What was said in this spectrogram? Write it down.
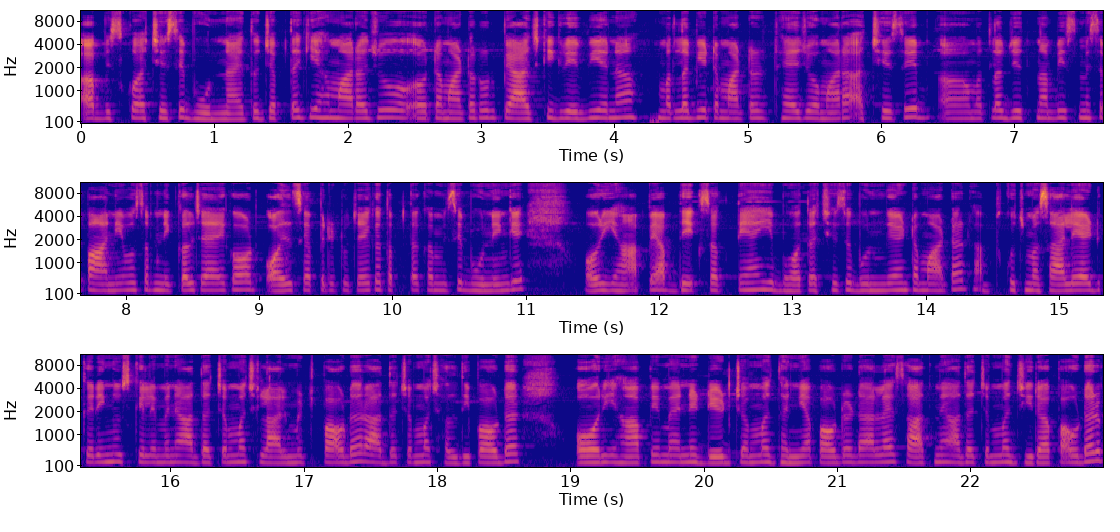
अब इसको अच्छे से भूनना है। तो जब तक ये हमारा जो टमाटर और प्याज की ग्रेवी है ना मतलब ये टमाटर है जो हमारा अच्छे से आ, मतलब जितना भी इसमें से पानी है वो सब निकल जाएगा और ऑयल सेपरेट हो जाएगा तब तक हम इसे भूनेंगे। और यहाँ पे आप देख सकते हैं ये बहुत अच्छे से भुन गए हैं टमाटर। अब कुछ मसाले ऐड करेंगे उसके लिए मैंने आधा चम्मच लाल मिर्च पाउडर आधा चम्मच हल्दी पाउडर और यहाँ पर मैंने डेढ़ चम्मच धनिया पाउडर डाला है साथ में आधा चम्मच जीरा पाउडर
